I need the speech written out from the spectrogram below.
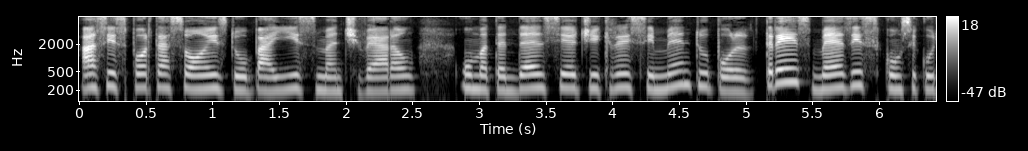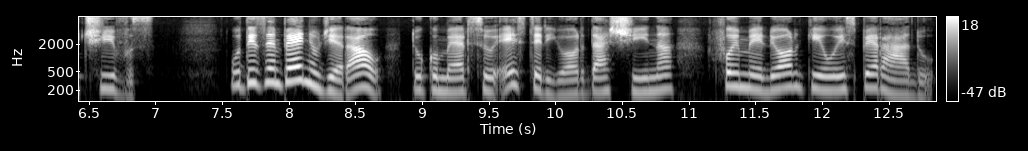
as exportações do país mantiveram uma tendência de crescimento por três meses consecutivos. O desempenho geral do comércio exterior da China foi melhor que o esperado.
